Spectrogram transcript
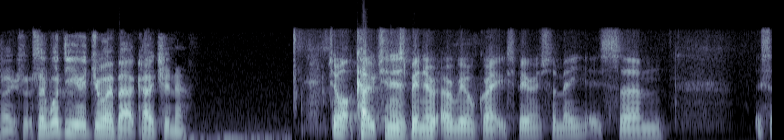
excellent. So, what do you enjoy about coaching now? Do you know what? Coaching has been a, a real great experience for me. It's, um, it's,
